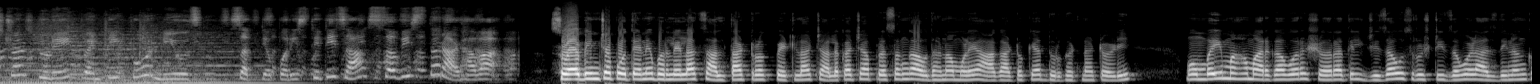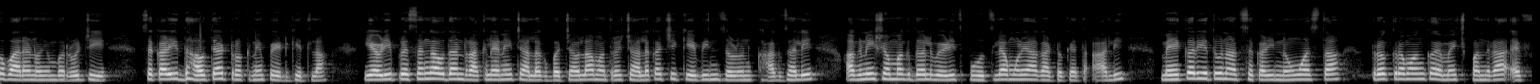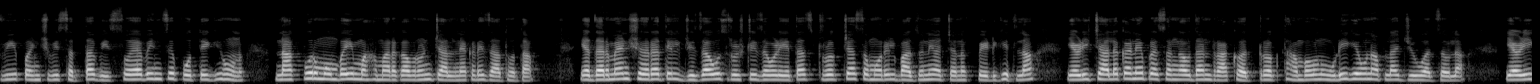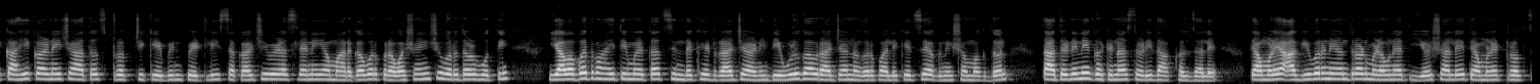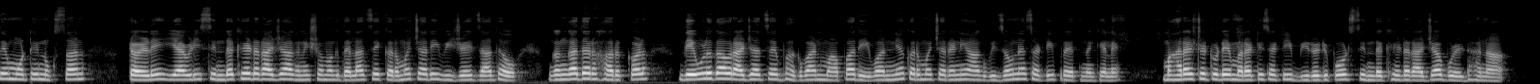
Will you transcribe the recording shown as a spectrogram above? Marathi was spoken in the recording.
Maharashtra today twenty four news सत्य परिस्थितीचा सविस्तर आढावा. सोयाबीनच्या पोत्याने भरलेला चालता ट्रक पेटला चालकाच्या प्रसंग अवधानामुळे आग आटोक्यात दुर्घटना टळली. मुंबई महामार्गावर शहरातील जिजाऊ सृष्टीजवळ आज दिनांक बारा नोव्हेंबर रोजी सकाळी धावत्या ट्रकने पेट घेतला. यावेळी प्रसंगावधान राखल्याने चालक बचावला मात्र चालकाची केबिन जळून खाक झाली. अग्निशमक दल वेळीच पोहोचल्यामुळे आग आटोक्यात आली. मेहकर येथून आज सकाळी नऊ वाजता ट्रक क्रमांक एम एच पंधरा एफ व्ही पंचवीस सत्तावीस सोयाबीनचे पोते घेऊन नागपूर मुंबई महामार्गावरून जालन्याकडे जात होता. या दरम्यान शहरातील जिजाऊ सृष्टीजवळ येताच ट्रकच्या समोरील बाजूने अचानक पेट घेतला. यावेळी चालकाने प्रसंगावधान राखत ट्रक थांबवून उडी घेऊन आपला जीव वाचवला. यावेळी काही करण्याच्या आतच ट्रकची केबिन पेटली. सकाळची वेळ असल्याने या मार्गावर प्रवाशांची वर्दळ होती. याबाबत माहिती मिळताच सिंदखेड राजा आणि देऊळगाव राजा नगरपालिकेचे अग्निशमक दल तातडीने घटनास्थळी दाखल झाले. त्यामुळे आगीवर नियंत्रण मिळवण्यात यश आले. त्यामुळे ट्रकचे मोठे नुकसान टळले. यावेळी सिंदखेड राजा अग्निशमक दलाचे कर्मचारी विजय जाधव गंगाधर हरकळ देऊळगाव राजाचे भगवान मापारी व अन्य कर्मचाऱ्यांनी आग विझवण्यासाठी प्रयत्न केले. महाराष्ट्र टुडे मराठीसाठी ब्युरो रिपोर्ट सिंदखेड राजा बुलढाणा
